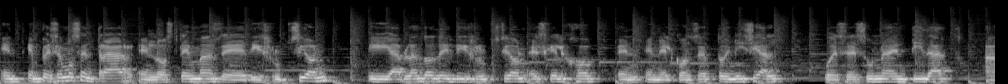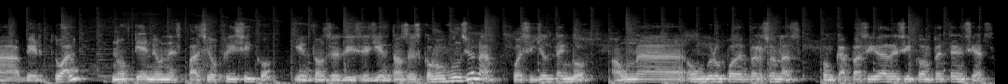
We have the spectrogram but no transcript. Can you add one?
empecemos a entrar en los temas de disrupción y hablando de disrupción es que el hub en, en el concepto inicial pues es una entidad uh, virtual no tiene un espacio físico y entonces dices, ¿y entonces cómo funciona? Pues si yo tengo a una, un grupo de personas con capacidades y competencias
